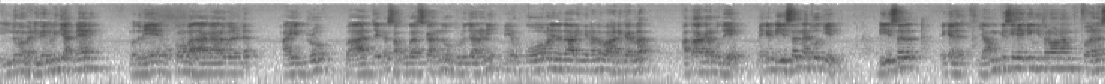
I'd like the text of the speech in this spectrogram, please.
ඉල්ලුම වැඩි වෙන විදියක් නැහැනේ. මොකද මේ ඔක්කොම බලාගාර වලට හයිඩ්‍රෝ වාජ්‍යක සපුගස් කන්ද උතුරු ජනනි මේ ඔක්කොම නිලධාරීන් ගෙනල්ලා වාඩි කරලා කතා කරපු දේ මේක ඩීසල් නැතුව තියෙන්නේ. ඩීසල් ඒ කියන්නේ යම් කිසි හේකින් හිතනවා නම් ෆර්නස්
